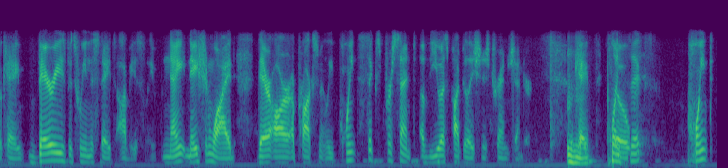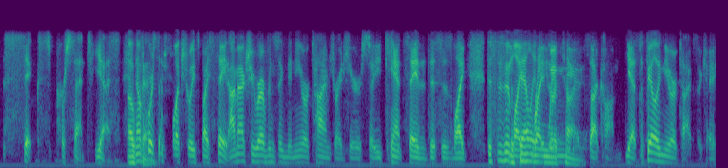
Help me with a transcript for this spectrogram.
okay, varies between the states. Obviously, Na- nationwide, there are approximately 0.6 percent of the U.S. population is transgender. Okay, Mhm. Point so- six 0.6 percent, yes. Okay. Now, of course, that fluctuates by state. I'm actually referencing the New York Times right here, so you can't say that this is like this isn't The like failing right New York wing news.com. Yes, the failing New York Times. Okay,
